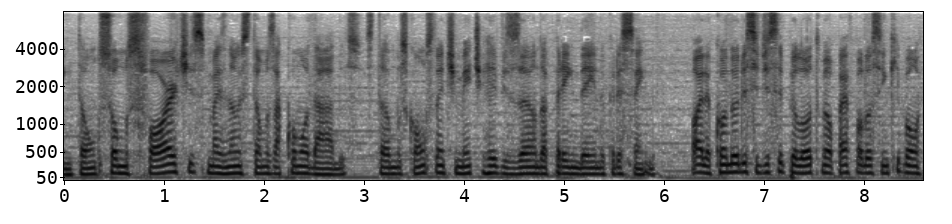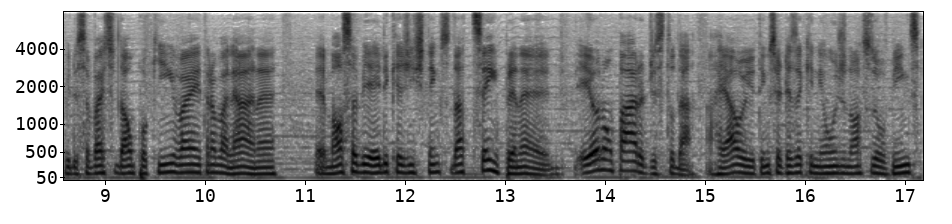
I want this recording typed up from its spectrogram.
Então somos fortes, mas não estamos acomodados. Estamos constantemente revisando, aprendendo, crescendo. Olha, quando eu decidi ser piloto, meu pai falou assim: que bom, filho, você vai estudar um pouquinho e vai trabalhar, né? É, mal sabia ele que a gente tem que estudar sempre, né? Eu não paro de estudar. A real, eu tenho certeza que nenhum de nossos ouvintes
